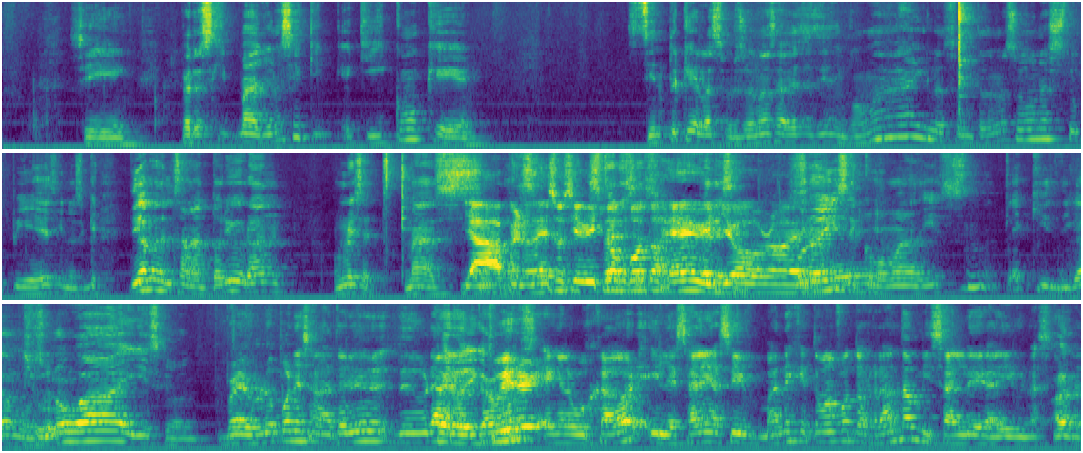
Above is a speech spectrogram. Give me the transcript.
sí, pero es que, man, yo no sé, aquí, aquí como que siento que las personas a veces dicen como, ay, los fantasmas son una estupidez y no sé qué. Digamos, el sanatorio Durán, uno dice, más. Ya, pero de eso sí he visto fotos heavy, yo, bro. Uno Sí. dice como, y es un X, digamos, Chulo. uno va y es como, Bro, uno pone sanatorio de Pero en Twitter en el buscador y le salen así, manes que toman fotos random y sale ahí una ah,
